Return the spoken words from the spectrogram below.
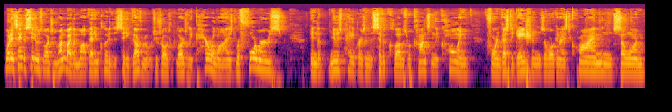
When I say the city was largely run by the mob, that included the city government, which was largely paralyzed. Reformers in the newspapers and the civic clubs were constantly calling for investigations of organized crime and so on.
